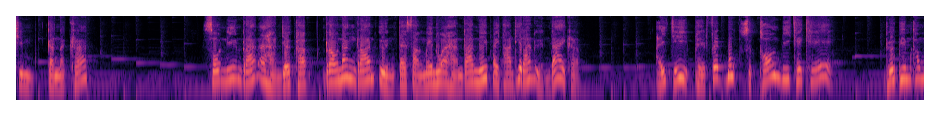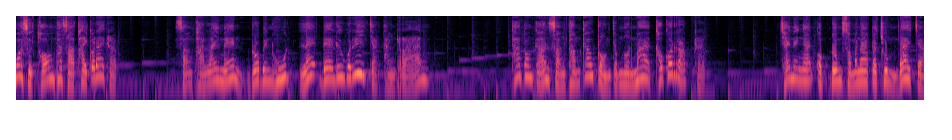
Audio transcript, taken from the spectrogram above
ชิมกันนะครับ โซนนี้ร้านอาหารเยอะครับ เรานั่งร้านอื่น แต่สั่งเมนูอาหารร้านนี้ไปทานที่ร้านอื่นได้ครับไอจีเพจ Facebook สุดท้อง BKK หรือพิมพ์คำว่าสุดท้องภาษาไทยก็ได้ครับ สั่งผ่านไลน์แมนโรเบนฮูดและเดลิเวอรี่จากทางร้าน ถ้าต้องการสั่งทำข้าวกล่องจำนวนมากเขาก็รับครับ ใช้ในงานอบรมสัมมนาประชุมได้จ้ะ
